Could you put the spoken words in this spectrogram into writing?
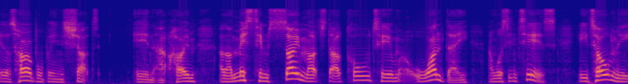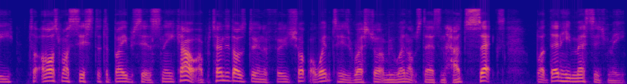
It was horrible being shut in at home, and I missed him so much that I called him one day and was in tears. He told me to ask my sister to babysit and sneak out. I pretended I was doing a food shop. I went to his restaurant and we went upstairs and had sex. But then he messaged me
